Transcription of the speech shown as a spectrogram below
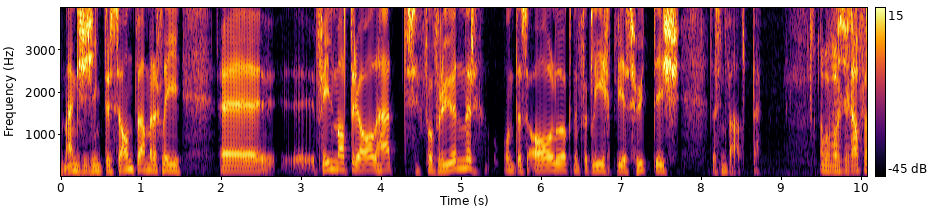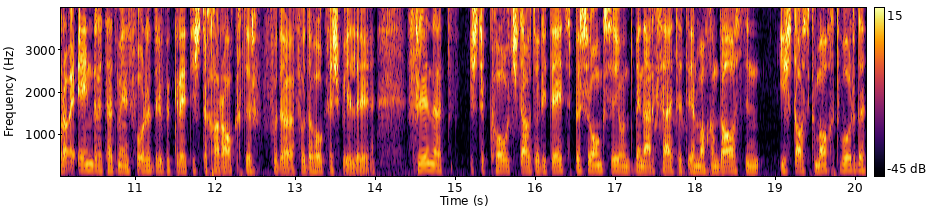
manchmal ist es interessant, wenn man ein bisschen äh, viel Material hat von früher und das anschaut und vergleicht, wie es heute ist, das sind Welten. Aber was sich auch verändert hat, wir haben vorher darüber geredet, ist der Charakter der, von der Hockeyspieler. Früher war der Coach die Autoritätsperson und wenn er gesagt hat, er macht das, dann ist das gemacht worden.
